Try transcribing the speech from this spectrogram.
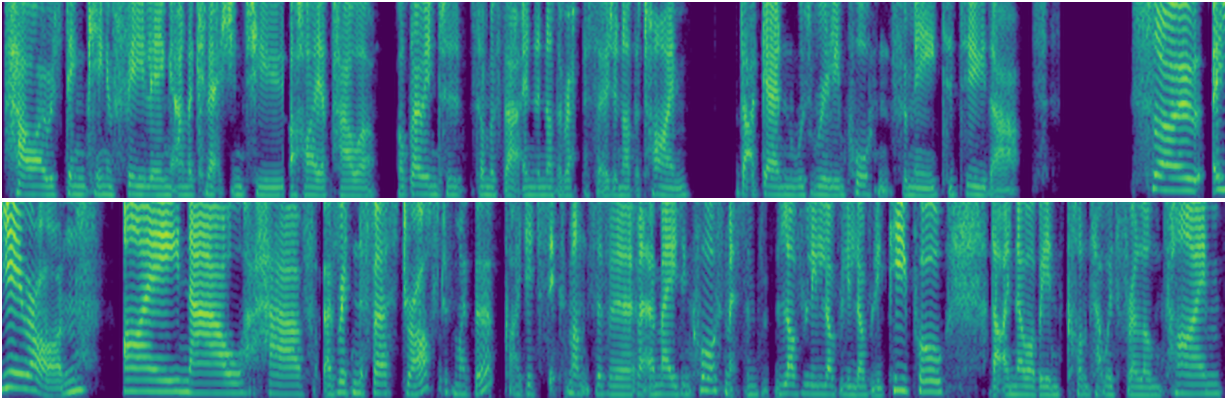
how I was thinking and feeling and a connection to a higher power. I'll go into some of that in another episode, another time. That again was really important for me to do that. So, a year on, I now have I've written the first draft of my book. I did six months of an amazing course, met some lovely, lovely, lovely people that I know I'll be in contact with for a long time.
